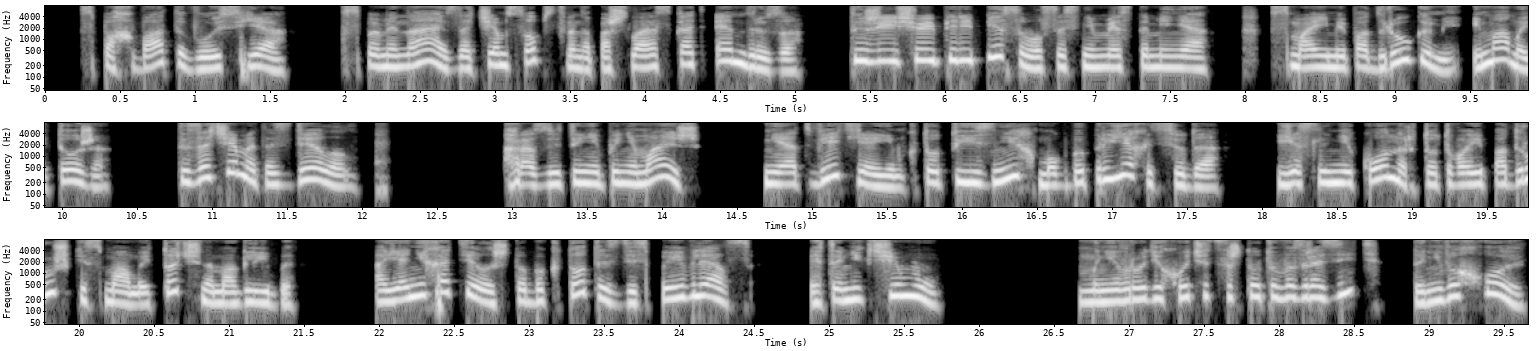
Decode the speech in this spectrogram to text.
— спохватываюсь я, вспоминая, зачем, собственно, пошла искать Эндрюза. «Ты же еще и переписывался с ним вместо меня, с моими подругами и мамой тоже. Ты зачем это сделал? А разве ты не понимаешь? Не ответь я им, кто-то из них мог бы приехать сюда. Если не Конор, то твои подружки с мамой точно могли бы. А я не хотела, чтобы кто-то здесь появлялся. Это ни к чему. Мне вроде хочется что-то возразить, да не выходит.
